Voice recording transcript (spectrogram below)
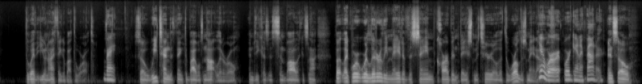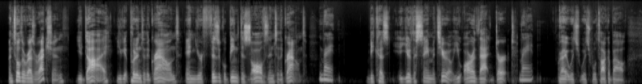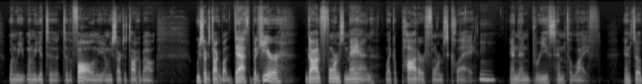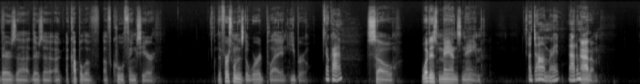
the way that you and I think about the world. Right. So we tend to think the Bible's not literal, and because it's symbolic, it's not. But like we're we're literally made of the same carbon-based material that the world is made out Yeah. of. Yeah, we're organic matter. and so until the resurrection, you die, you get put into the ground, and your physical being dissolves into the ground Right. because you're the same material. You are that dirt, Right. right? Which which we'll talk about when we when we get to to the fall and we and we start to talk about we start to talk about death. But here, God forms man like a potter forms clay Mm. And then breathes him to life. And so there's a there's a, a, couple of, of cool things here. The first one is the word play in Hebrew. Okay. So what is man's name? Adam, right? Adam. Adam.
